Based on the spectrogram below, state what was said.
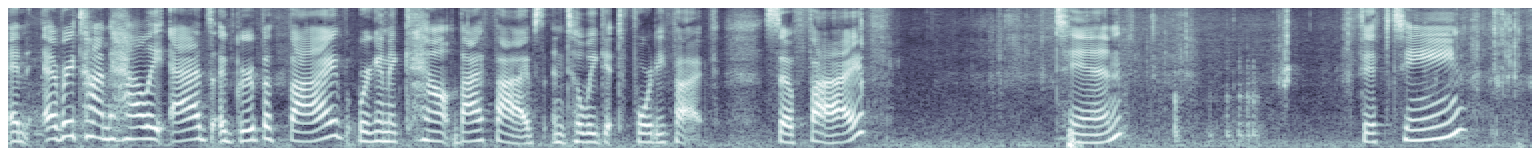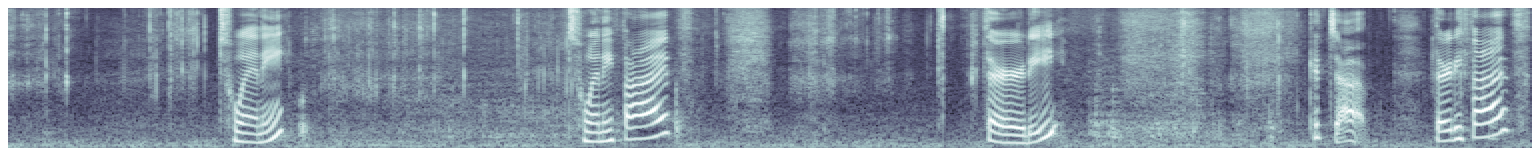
And every time Hallie adds a group of five, we're gonna count by fives until we get to 45. So five, 10, 15, 20, 25, 30, good job, 35,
